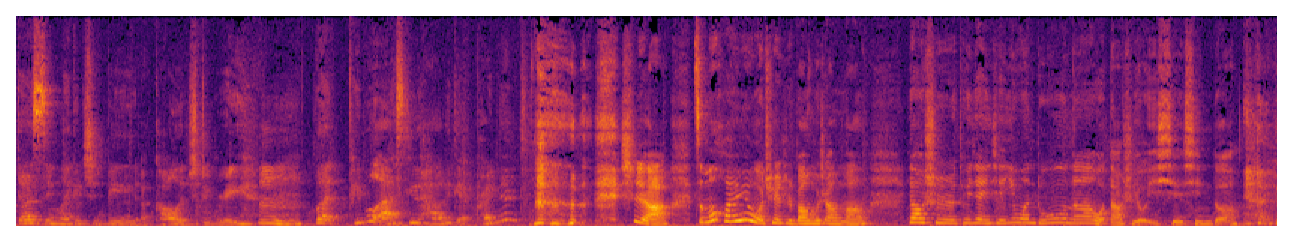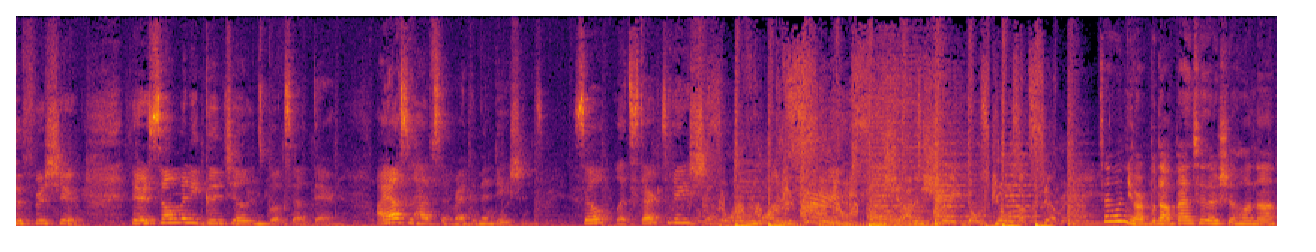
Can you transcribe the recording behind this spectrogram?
does seem like it should be a college degree. But people ask you how to get pregnant? 是啊，怎么怀孕我确实帮不上忙。要是推荐一些英文读物呢，我倒是有一些心得。 For sure. There are so many good children's books out there. I also have some recommendations. So let's start today's show. 在我女儿不到半岁的时候呢，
